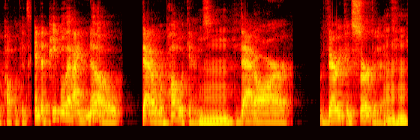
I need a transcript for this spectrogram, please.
Republicans. And the people that I know that are Republicans that are very conservative, Mhm.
